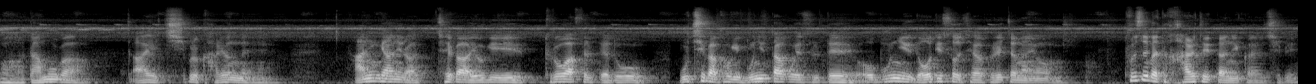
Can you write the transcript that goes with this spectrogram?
와 나무가 아예 집을 가렸네. 아닌 게 아니라 제가 여기 들어왔을 때도 우치가 거기 문 있다고 했을 때 어 문이 어디 있어 제가 그랬잖아요. 풀숲에 다 가려져 있다니까요 집이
